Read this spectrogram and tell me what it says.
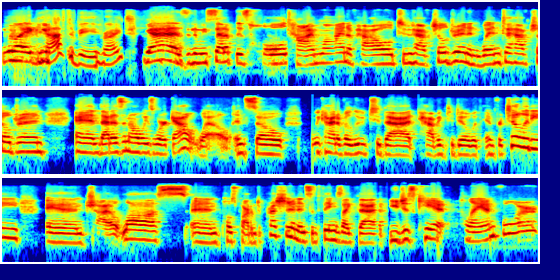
we're like, you, you have to be, right? Yes. And then we set up this whole timeline of how to have children and when to have children. And that doesn't always work out well. And so we kind of allude to that having to deal with infertility and child loss and postpartum depression and some things like that you just can't plan for.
